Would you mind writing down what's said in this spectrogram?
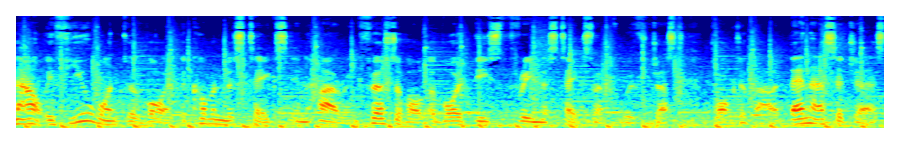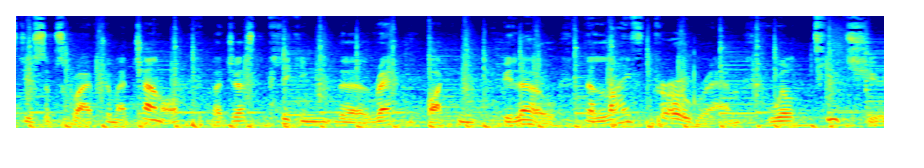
Now, if you want to avoid the common mistakes in hiring, first of all, avoid these three mistakes that we've just talked about. Then I suggest you subscribe to my channel by just clicking the red button below. The live program will teach you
